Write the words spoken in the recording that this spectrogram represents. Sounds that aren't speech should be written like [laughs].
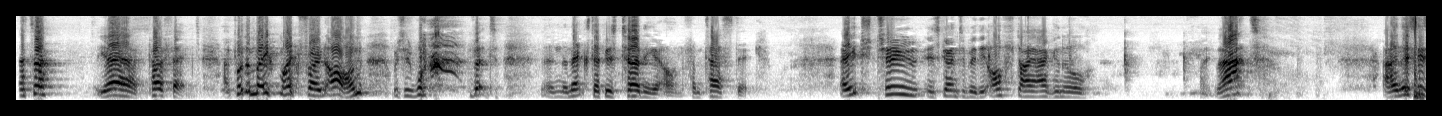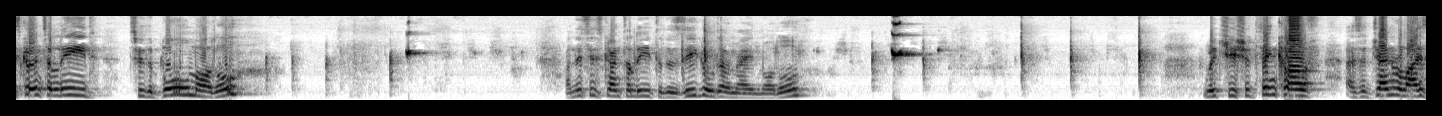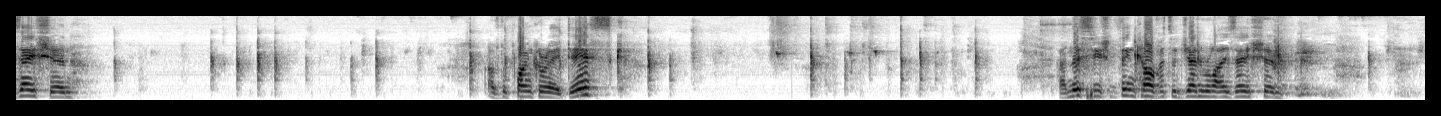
Better? Yeah, perfect. I put the mic- microphone on, which is [laughs] one, but and the next step is turning it on. Fantastic. H2 is going to be the off diagonal like that. And this is going to lead to the ball model. And this is going to lead to the Siegel domain model, which you should think of as a generalization of the Poincare disk. And this you should think of as a generalization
